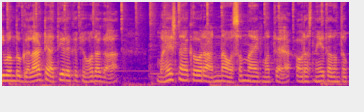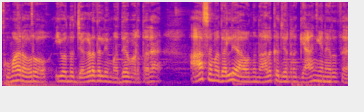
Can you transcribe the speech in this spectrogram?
ಈ ಒಂದು ಗಲಾಟೆ ಅತಿರೇಕಕ್ಕೆ ಹೋದಾಗ ಮಹೇಶ್ ನಾಯಕ್ ಅವರ ಅಣ್ಣ ವಸಂತ ನಾಯಕ್ ಮತ್ತು ಅವರ ಸ್ನೇಹಿತಾದಂಥ ಕುಮಾರ್ ಅವರು ಈ ಒಂದು ಜಗಳದಲ್ಲಿ ಮಧ್ಯೆ ಬರ್ತಾರೆ. ಆ ಸಮಯದಲ್ಲಿ ಆ ಒಂದು ನಾಲ್ಕು ಜನರ ಗ್ಯಾಂಗ್ ಏನಿರುತ್ತೆ,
